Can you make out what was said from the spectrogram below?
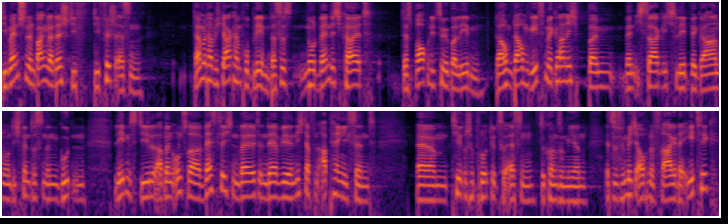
die Menschen in Bangladesch, die, die Fisch essen, damit habe ich gar kein Problem. Das ist Notwendigkeit. Das brauchen die zum Überleben. Darum, darum geht's mir gar nicht, beim, wenn ich sage, ich lebe vegan und ich finde das einen guten Lebensstil. Aber in unserer westlichen Welt, in der wir nicht davon abhängig sind, ähm, tierische Produkte zu essen, zu konsumieren, ist es für mich auch eine Frage der Ethik,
